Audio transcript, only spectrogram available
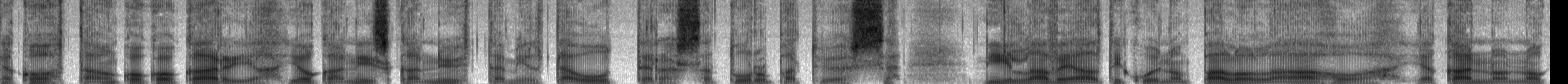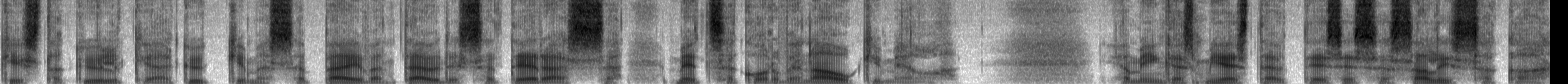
ja kohta on koko karja joka niskan nyhtämiltä uutterassa turpatyössä, niin lavealti kuin on palolla ahoa ja kannon nokista kylkeä kykkimässä päivän täydessä terässä metsäkorven aukimella. Ja minkäs miestäytteisessä salissakaan,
